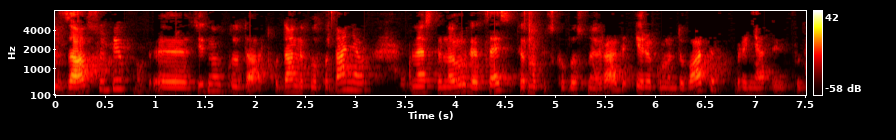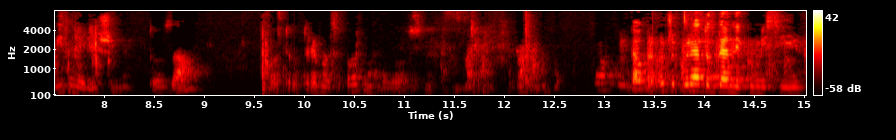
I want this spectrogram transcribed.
засобів е, згідно з додатку. Дане клопотання внести на розгляд сесії Тернопільської обласної ради і рекомендувати прийняти відповідне рішення. Хто за? Проти утримався одноголосно. Добре, отже, порядок денний комісії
